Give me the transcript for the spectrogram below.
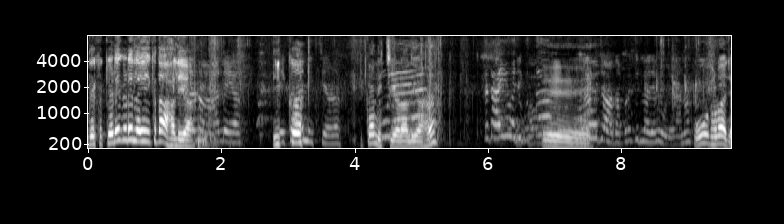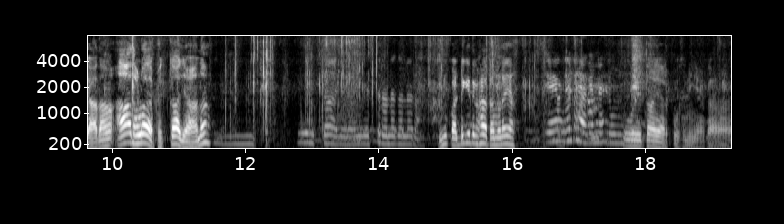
ਦੇਖ ਕਿਹੜੇ ਕਿਹੜੇ ਲਏ ਇੱਕ ਤਾਂ ਆਹ ਲਿਆ। ਆ ਲਿਆ। ਇੱਕ ਨੀਚੇ ਵਾਲਾ। ਇੱਕ ਆਹ ਨੀਚੇ ਵਾਲਾ ਲਿਆ ਹੈ। ਕਟਾਈ ਹੋ ਜੂ ਪੁੱਤ। ਤੇ ਉਹ ਜ਼ਿਆਦਾ ਪਰ ਕਿੱਲਾ ਜਿਹਾ ਹੋ ਰਿਹਾ ਨਾ। ਉਹ ਥੋੜਾ ਜ਼ਿਆਦਾ ਆਹ ਥੋੜਾ ਫਿੱਕਾ ਜਾ ਹਨਾ। ਇਹ ਨਿੱਕਾ ਆ ਜਾਣਾ ਇਸ ਤਰ੍ਹਾਂ ਦਾ ਕਲਰ ਆ। ਇਹਨੂੰ ਕੱਢ ਕੇ ਦਿਖਾਤਾ ਮੜਾ ਜਾ ਇਹ ਉਹਦੇ ਚ ਆ ਗਿਆ ਮਹਿਰੂਨ। ਉਹ ਇਹ ਤਾਂ ਯਾਰ ਕੁਝ ਨਹੀਂ ਹੈਗਾ।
